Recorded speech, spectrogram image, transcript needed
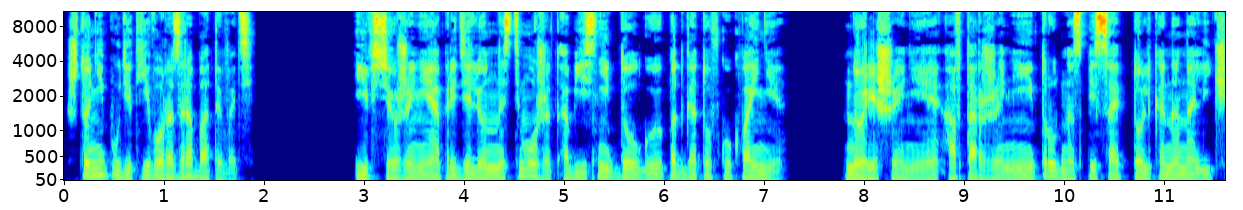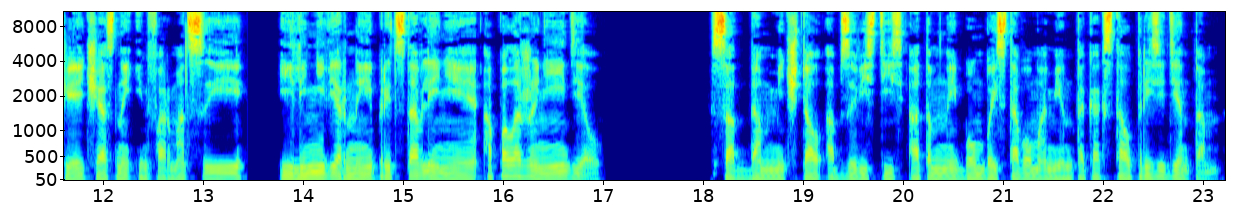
что не будет его разрабатывать? И все же неопределенность может объяснить долгую подготовку к войне. Но решение о вторжении трудно списать только на наличие частной информации или неверные представления о положении дел. Саддам мечтал обзавестись атомной бомбой с того момента, как стал президентом.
